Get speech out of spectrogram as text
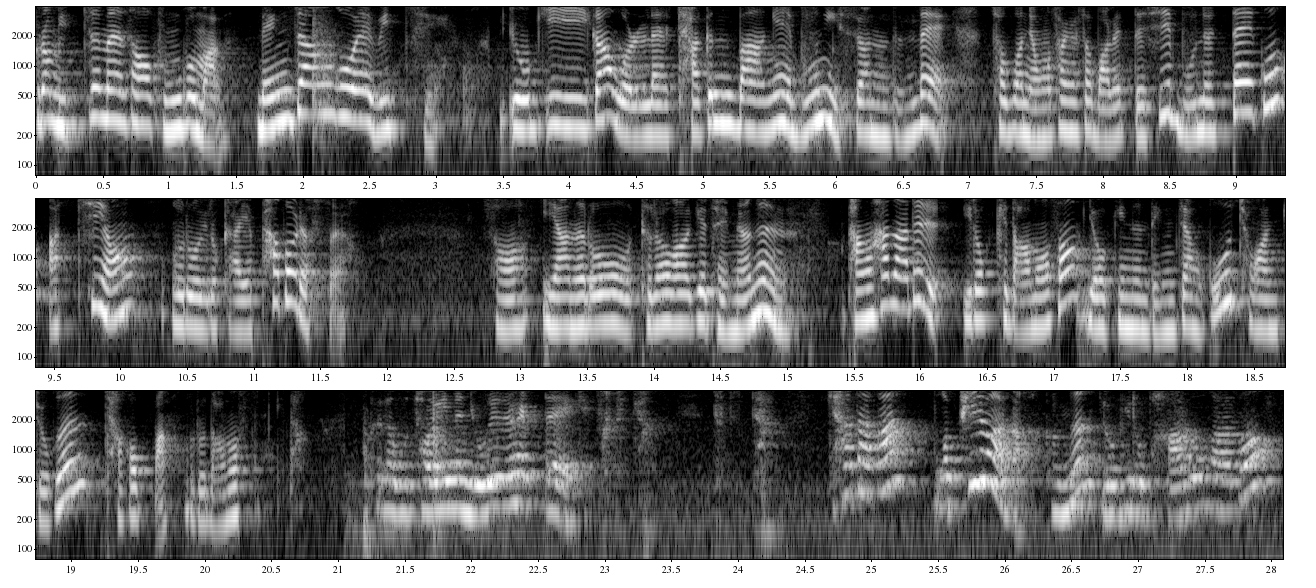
그럼 이쯤에서 궁금한 냉장고의 위치. 여기가 원래 작은 방에 문이 있었는데 저번 영상에서 말했듯이 문을 떼고 아치형으로 이렇게 아예 파버렸어요. 그래서 이 안으로 들어가게 되면은 방 하나를 이렇게 나눠서 여기는 냉장고, 저 안쪽은 작업방으로 나눴습니다. 그래서 뭐 저희는 요리를 할 때 이렇게 차차차 차차차 이렇게 하다가 뭐가 필요하다 그러면 여기로 바로 가서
